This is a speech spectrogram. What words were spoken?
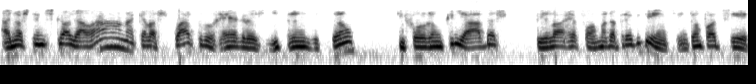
aí nós temos que olhar lá naquelas quatro regras de transição que foram criadas pela reforma da Previdência. Então pode ser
